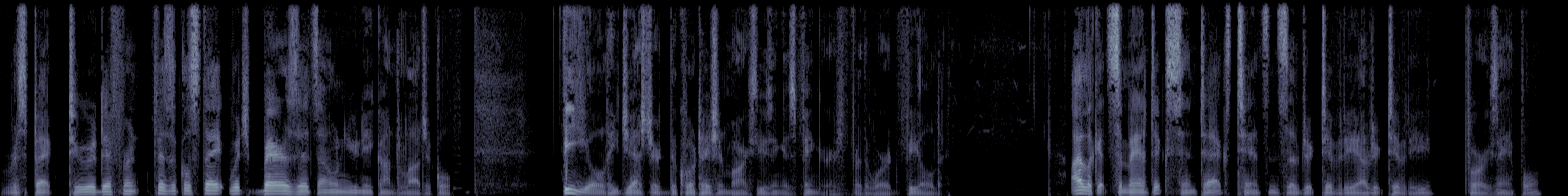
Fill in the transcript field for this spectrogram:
respect to a different physical state which bears its own unique ontological field. He gestured the quotation marks using his fingers for the word field. I look at semantics, syntax, tense, and subjectivity, objectivity, for example,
